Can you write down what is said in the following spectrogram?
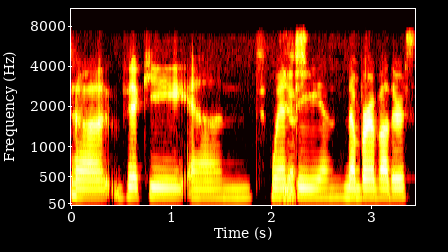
uh, Vicky and Wendi yes. and a number of others?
